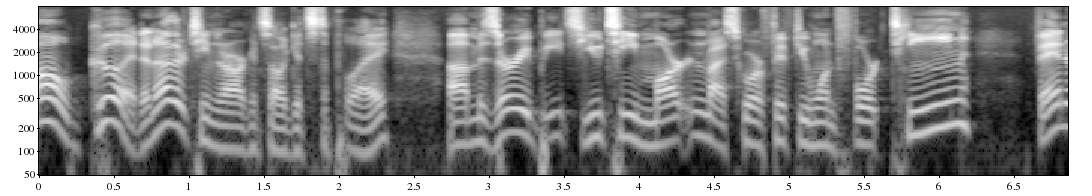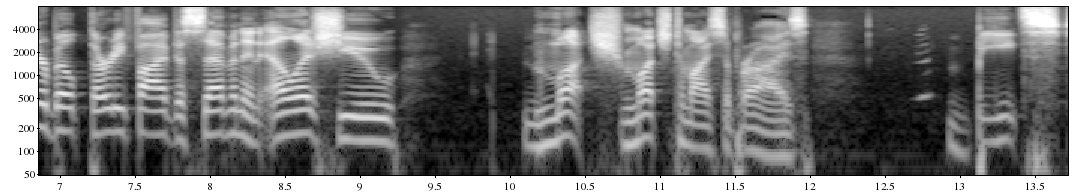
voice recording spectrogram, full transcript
Oh, good. Another team that Arkansas gets to play. Uh, Missouri beats UT Martin by score 51 14. Vanderbilt 35 to 7, and LSU much, much to my surprise, beats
